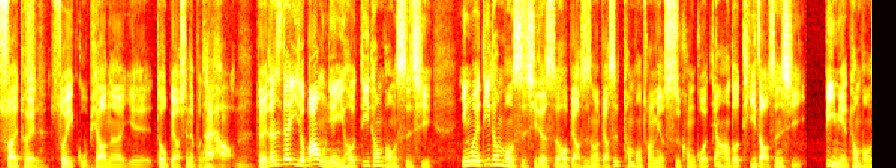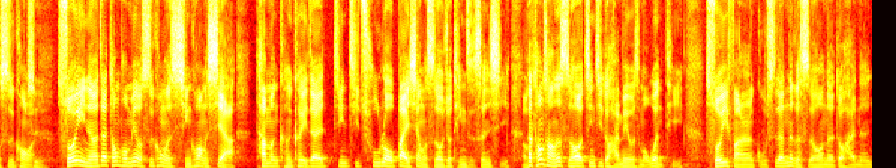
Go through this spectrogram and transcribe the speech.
衰退，所以股票呢也都表现的不太好。对，但是在一九八五年以后低通膨时期，因为低通膨时期的时候表示什么？表示通膨从来没有失控过，央行都提早升息，避免通膨失控了。所以呢，在通膨没有失控的情况下，他们可能可以在经济初露败相的时候就停止升息。那通常的时候经济都还没有什么问题，所以反而股市在那个时候呢都还能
